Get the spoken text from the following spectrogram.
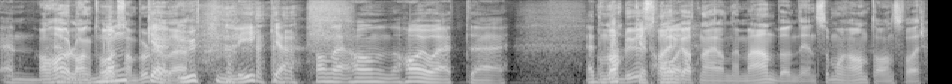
en, Han har jo langt hår, så han burde det. uten like. Han, han, har jo et, eh, et. Når du sverger at den er manbunnen din, så må jo han ta ansvar.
